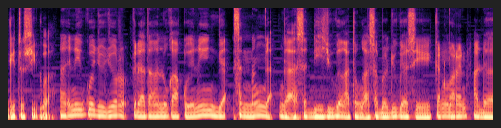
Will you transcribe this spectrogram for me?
gitu sih gua. Nah ini gue jujur kedatangan Lukaku ini nggak seneng nggak nggak sedih juga atau nggak sebel juga sih. Kan kemarin ada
